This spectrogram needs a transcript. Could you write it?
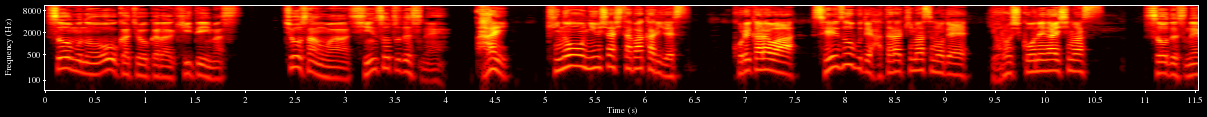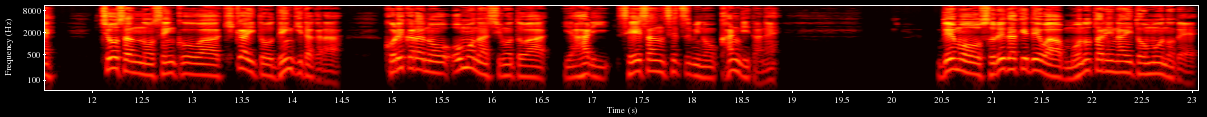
総務の大課長から聞いています。張さんは新卒ですね。はい、昨日入社したばかりです。これからは製造部で働きますので、よろしくお願いします。そうですね。張さんの専攻は機械と電気だから、これからの主な仕事はやはり生産設備の管理だね。でもそれだけでは物足りないと思うので、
